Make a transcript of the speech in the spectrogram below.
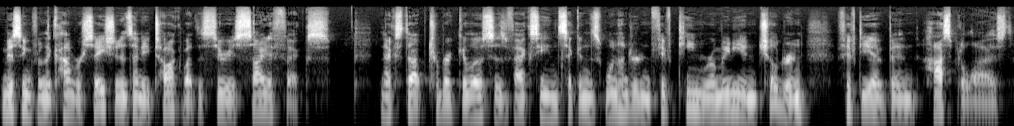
Missing from the conversation is any talk about the serious side effects. Next up, tuberculosis vaccine sickens 115 Romanian children, 50 have been hospitalized.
